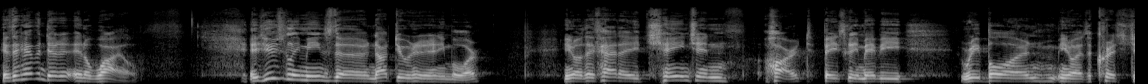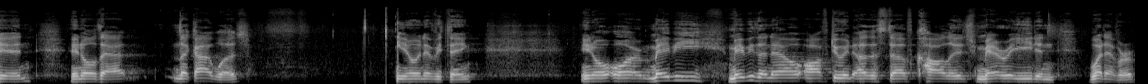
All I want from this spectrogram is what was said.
if they haven't done it in a while, it usually means they're not doing it anymore. You know, they've had a change in heart, basically maybe reborn, you know, as a Christian and all that, like I was, you know, and everything you know, or maybe maybe they're now off doing other stuff, college, married, and whatever,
